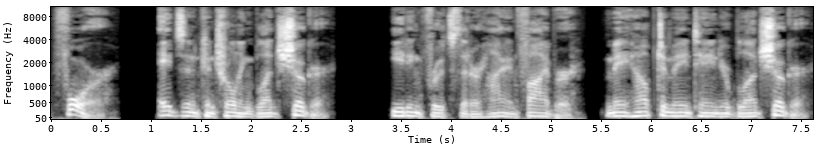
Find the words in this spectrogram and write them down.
4. Aids in controlling blood sugar. Eating fruits that are high in fiber may help to maintain your blood sugar.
